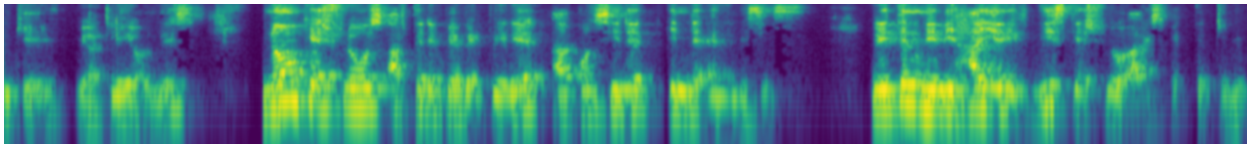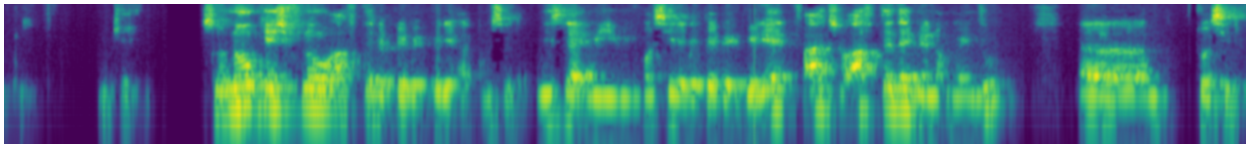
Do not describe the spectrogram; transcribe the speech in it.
Okay, we are clear on this. No cash flows after the payback period are considered in the analysis. Return may be higher if these cash flow are expected to be paid. Okay. So no cash flow after the payback period are considered. Means that we, we consider the payback period fine. So after that, we are not going to um, consider.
